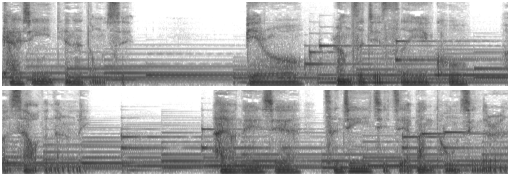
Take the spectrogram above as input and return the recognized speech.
开心一天的东西，比如让自己肆意哭和笑的能力，还有那些曾经一起结伴同行的人。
